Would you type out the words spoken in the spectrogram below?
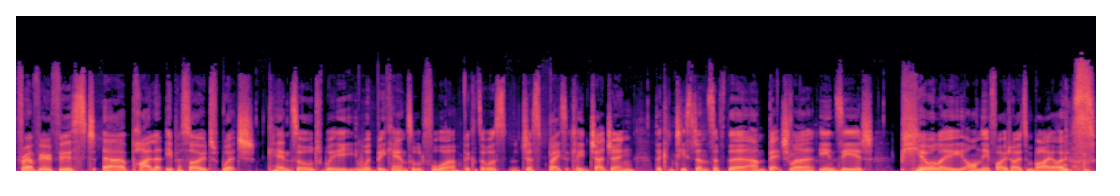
for our very first uh, pilot episode, which cancelled, we would be cancelled for because it was just basically judging the contestants of the um, Bachelor NZ purely on their photos and bios.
